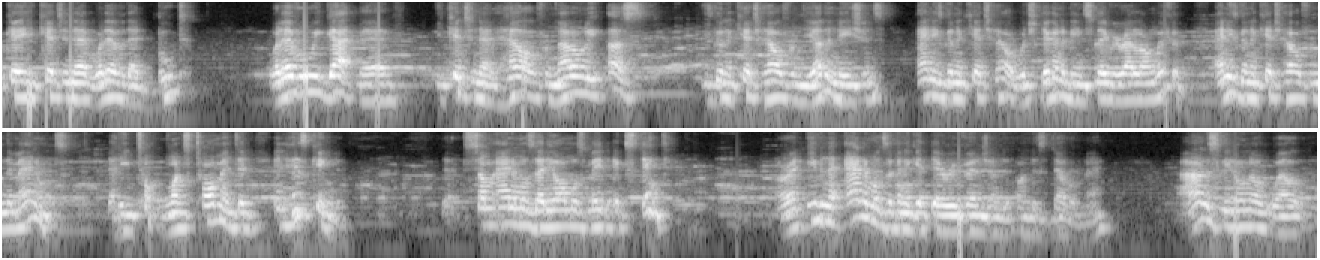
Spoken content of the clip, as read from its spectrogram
okay? He catching that, whatever, that boot, whatever we got, man. He catching that hell from not only us, he's going to catch hell from the other nations, and he's going to catch hell, which they're going to be in slavery right along with him. And he's going to catch hell from them animals that he to once tormented in his kingdom. Some animals that he almost made extinct. All right, even the animals are going to get their revenge on, the, on this devil, man. I honestly don't know. Well,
